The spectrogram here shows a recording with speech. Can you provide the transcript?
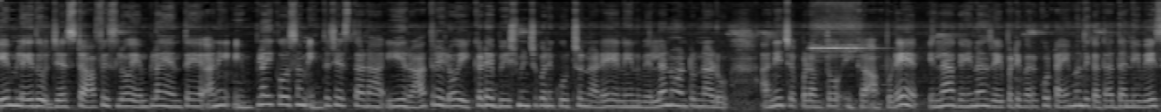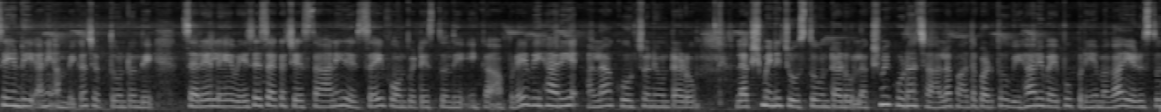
ఏం లేదు జస్ట్ ఆఫీస్లో ఎంప్లాయ్ అంతే అని ఎంప్లాయ్ కోసం ఎంత చేస్తాడా? ఈ రాత్రిలో ఇక్కడే భీష్మించుకొని కూర్చున్నాడే నేను వెళ్ళను అంటున్నాడు అని చెప్పడంతో ఇక అప్పుడే ఎలాగైనా రేపటి వరకు టైం ఉంది కదా దాన్ని వేసేయండి అని అంబిక చెప్తూ ఉంటుంది. సరేలే వేసేసాక చేస్తా అని ఎస్ఐ ఫోన్ పెట్టేస్తుంది. ఇక అప్పుడే విహారీ అలా కూర్చొని ఉంటాడు. లక్ష్మిని చూస్తూ ఉంటాడు. లక్ష్మి కూడా చాలా బాధపడుతూ విహారీ వైపు ప్రేమగా ఏడుస్తూ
